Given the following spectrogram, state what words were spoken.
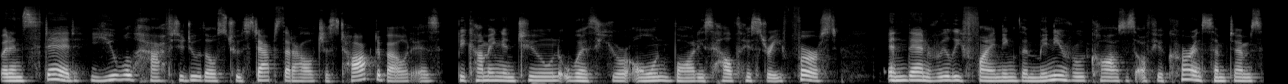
But instead, you will have to do those two steps that I'll just talked about is becoming in tune with your own body's health history first and then really finding the mini root causes of your current symptoms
